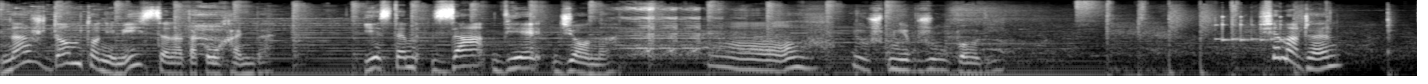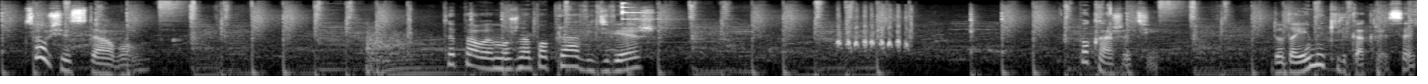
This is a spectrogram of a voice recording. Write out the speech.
nasz dom to nie miejsce na taką hańbę. Jestem zawiedziona. O, już mnie brzuch boli. Siema, Jen. Co się stało? Tę pałę można poprawić, wiesz? Pokażę ci. Dodajemy kilka kresek.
